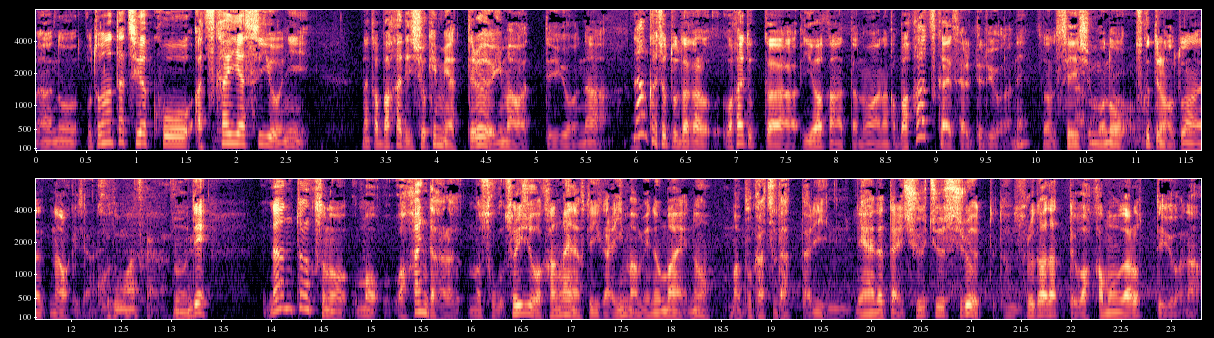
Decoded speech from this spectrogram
なあの大人たちがこう扱いやすいようになんかバカで一生懸命やってるよ今はっていうようななんかちょっとだから若い時から違和感あったのはなんかバカ扱いされてるようなねその青春ものを作ってるのは大人なわけじゃない。子供扱いなんです、ね、うん、でなんとなくその、まあ、若いんだから、まあ、そそれ以上は考えなくていいから今目の前の、まあ、部活だったり、恋愛だったり集中しろよって言った。ら、それがだって若者だろっていうような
